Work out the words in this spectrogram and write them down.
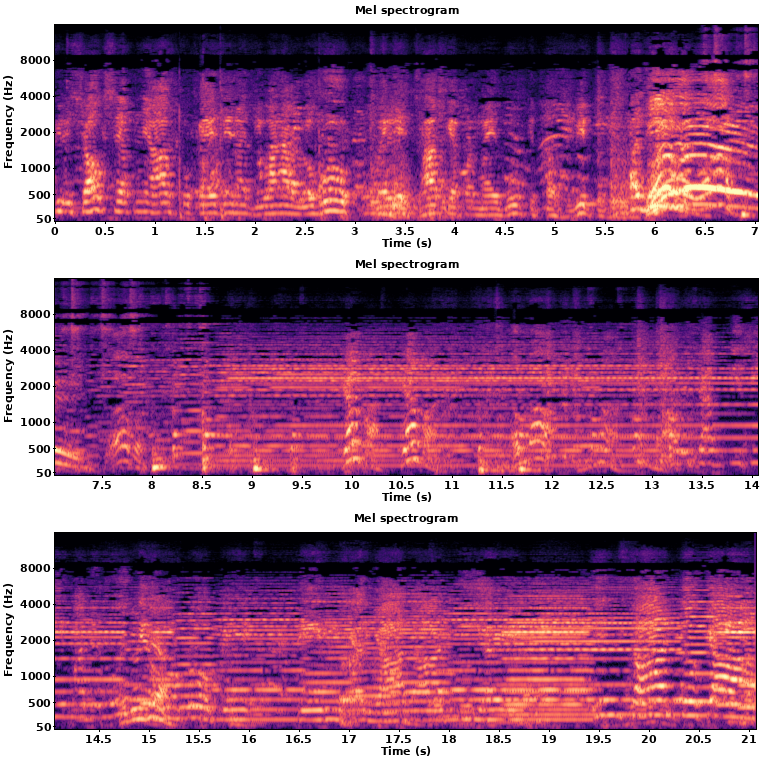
फिर शौक से अपने आप को कह देना दीवाना लोगों पहले झाँक के अपन महबूब की तस्वीर को क्या बात? तेरी आती है। इंसान तो क्या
